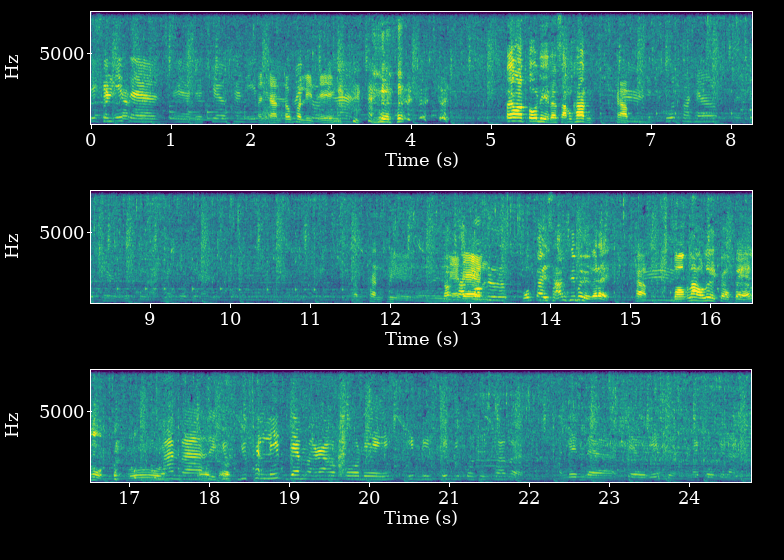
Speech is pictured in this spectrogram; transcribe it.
You can eat the uh, the shell can eat อาจารย์ต้องผลิตเอง แต่ว่าตัวนี้นะสำคัญ ครับ It's good for health สำคัญคือแหนสำคัญแดก็งคือผมไก่สามสิบมือก็ได้ ครับ บอกเล่าเลยเจ้าแปรโลดโอ้ Remember, you, you can leave them around four days if you if you go to cover, and then the shell is the microfilament.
